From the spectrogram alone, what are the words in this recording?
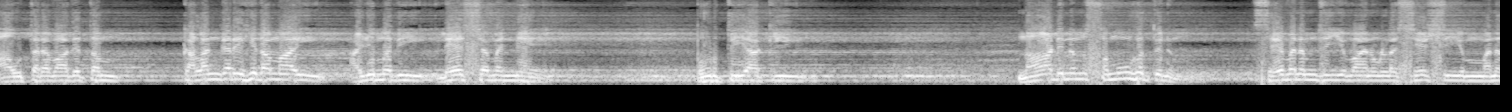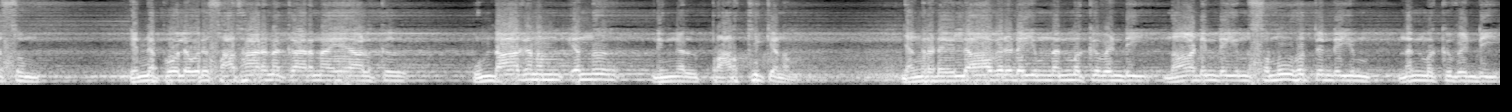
ആ ഉത്തരവാദിത്തം കളങ്കരഹിതമായി അഴിമതി ലേശമന്യെ പൂർത്തിയാക്കി നാടിനും സമൂഹത്തിനും സേവനം ചെയ്യുവാനുള്ള ശേഷിയും മനസ്സും എന്നെപ്പോലെ ഒരു സാധാരണക്കാരനായ ആൾക്ക് ഉണ്ടാകണം എന്ന് നിങ്ങൾ പ്രാർത്ഥിക്കണം. ഞങ്ങളുടെ എല്ലാവരുടെയും നന്മയ്ക്ക് വേണ്ടി നാടിന്റെയും സമൂഹത്തിന്റെയും നന്മയ്ക്ക് വേണ്ടി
